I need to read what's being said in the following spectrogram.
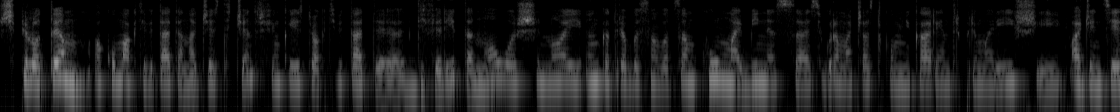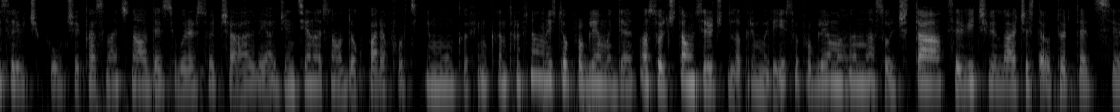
și pilotăm acum activitatea în aceste centre, fiindcă este o activitate diferită, nouă și noi încă trebuie să învățăm cum mai bine să asigurăm această comunicare între primării și Agenția Servicii Publice, Casa Națională de Asigurări Sociale, Agenția Națională de Ocupare a Forței de Muncă, fiindcă într-un final nu este o problemă de a solicita un serviciu de la primărie, este o problemă în a solicita serviciile la aceste autorități uh,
